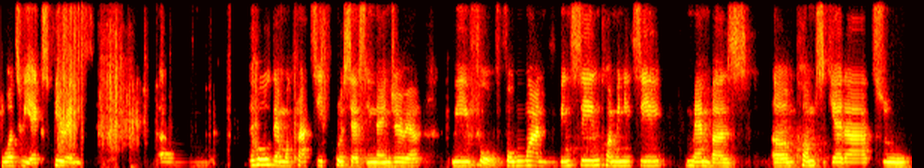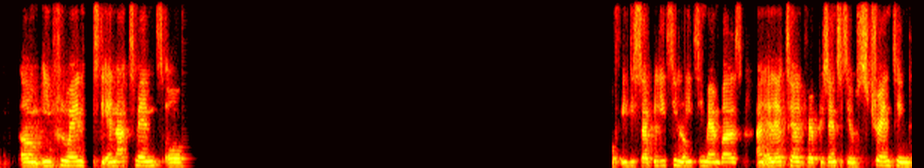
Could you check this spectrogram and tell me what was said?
what we experience. Um, the whole democratic process in Nigeria, we, for, for one, we've been seeing community members um, come together to um, influence the enactment of a disability committee members and elected representatives strengthened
